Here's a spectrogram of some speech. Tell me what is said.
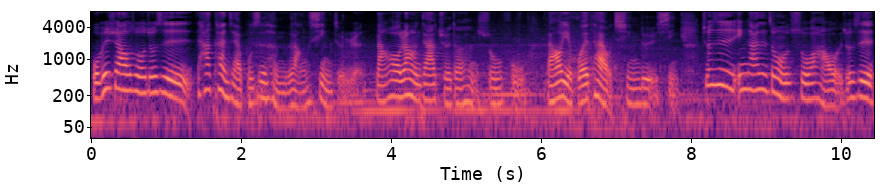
我必须要说，就是它看起来不是很狼性的人，然后让人家觉得很舒服，然后也不会太有侵略性，就是应该是这么说好了，就是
